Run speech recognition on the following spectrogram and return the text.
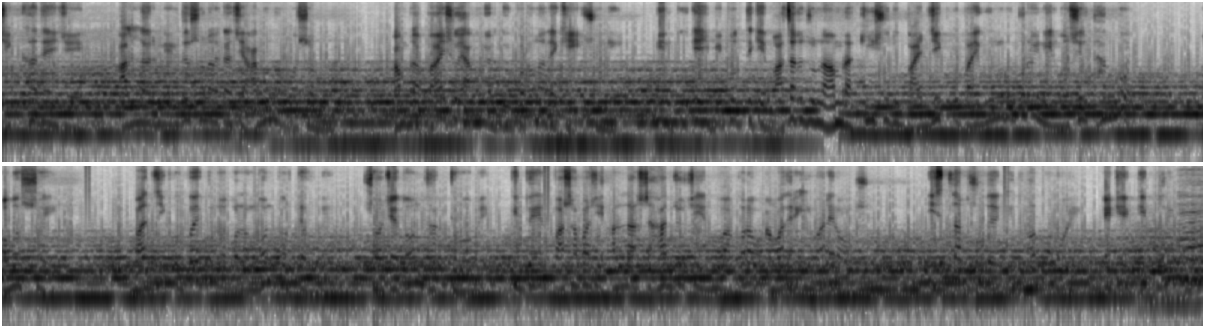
শিক্ষা দেয় যে আল্লাহর নির্দেশনার কাছে আগুন অসম্ভব আমরা প্রায়শই আগুনের দুর্ঘটনা দেখি শুনি, কিন্তু এই বিপদ থেকে বাঁচার জন্য আমরা কি শুধু বাহ্যিক উপায়গুলোর উপরেই নির্ভরশীল থাকব? অবশ্যই, বাহ্যিক উপায়গুলো অবলম্বন করতে হবে, সচেতন থাকতে হবে, কিন্তু এর পাশাপাশি আল্লাহর সাহায্য চেয়ে দোয়া করাও আমাদের ইমানের অংশ। ইসলাম শুধু একটি ধর্ম নয়, এটি একটি পরিপূর্ণ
